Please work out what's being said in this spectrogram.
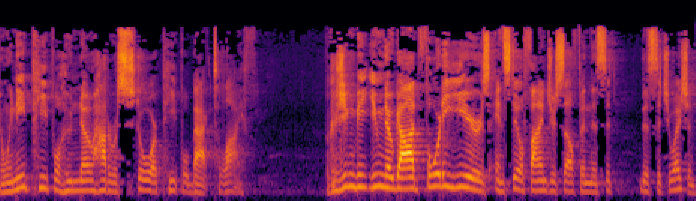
And we need people who know how to restore people back to life. Because you can be, you know God 40 years and still find yourself in this, this situation.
